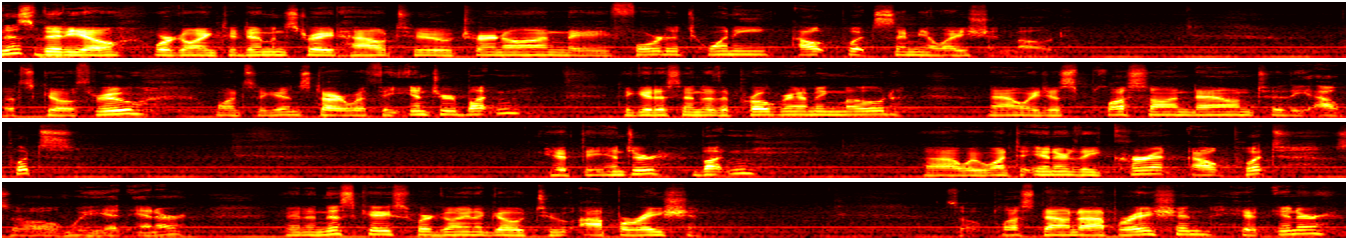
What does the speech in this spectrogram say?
this video, we're going to demonstrate how to turn on the 4 to 20 output simulation mode. Let's go through. Once again, start with the enter button to get us into the programming mode. Now we just plus on down to the outputs. Hit the enter button. Uh, we want to enter the current output, so we hit enter. And in this case, we're going to go to operation. So plus down to operation, hit enter,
